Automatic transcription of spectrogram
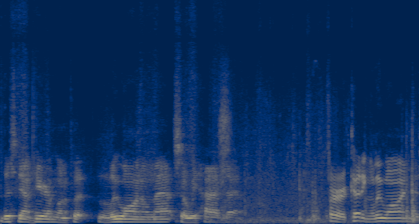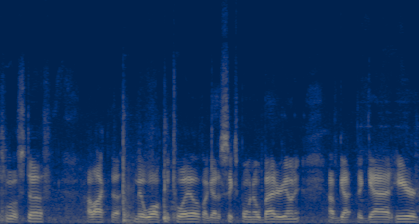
this down here, I'm gonna put Luan on that so we hide that. For cutting Luan, this little stuff, I like the Milwaukee 12. I got a 6.0 battery on it. I've got the guide here,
